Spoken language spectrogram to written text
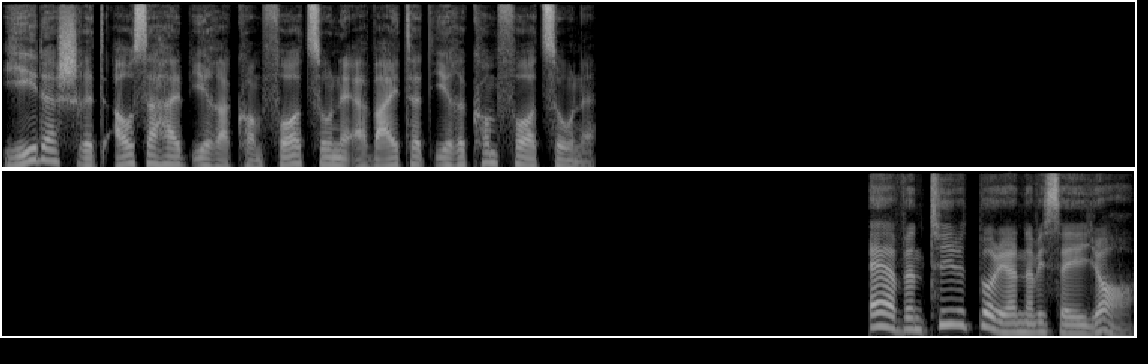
Jeder Schritt außerhalb ihrer Komfortzone erweitert ihre Komfortzone. Äventyret börjar när vi säger ja.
